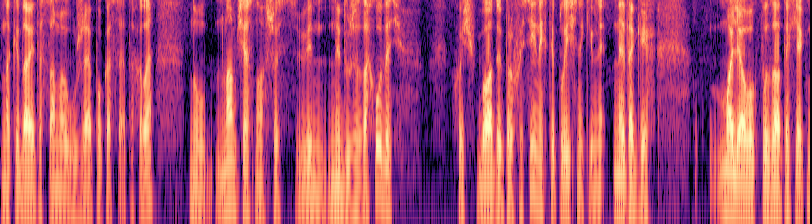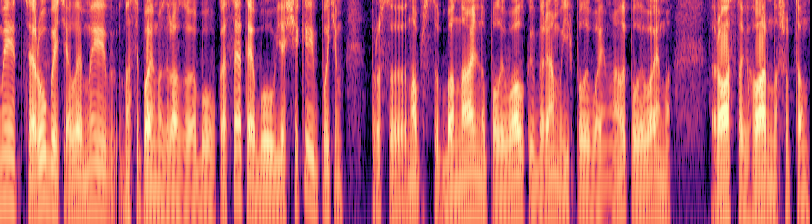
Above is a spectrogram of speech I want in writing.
накидаєте саме уже по касетах. Але ну, нам, чесно, щось він не дуже заходить. Хоч багато і професійних тепличників, не, таких малявок пузатих, як ми, це робить, але ми насипаємо зразу або в касети, або в ящики, і потім просто-напросто банально поливалкою беремо їх поливаємо. Але поливаємо раз так гарно, щоб там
